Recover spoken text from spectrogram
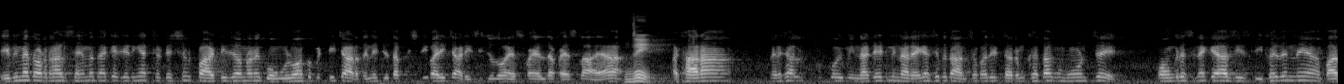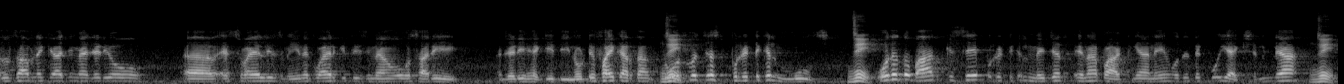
ਇਹ ਵੀ ਮੈਂ ਤੁਹਾਡੇ ਨਾਲ ਸਹਿਮਤ ਹਾਂ ਕਿ ਜਿਹੜੀਆਂ ਟ੍ਰੈਡੀਸ਼ਨਲ ਪਾਰਟੀਆਂ ਉਹਨਾਂ ਨੇ ਗੋਂਗਲੂਆਂ ਤੋਂ ਮਿੱਟੀ ਝਾੜਦੇ ਨੇ ਜਿੱਦਾਂ ਪਿਛਲੀ ਵਾਰੀ ਝਾੜੀ ਸੀ ਜਦੋਂ ਐਸਵਾਈਐਲ ਦਾ ਫੈਸਲਾ ਆਇਆ। ਜੀ। 18 ਮੇਰੇ ਖਿਆਲ ਕੋਈ ਮਹੀਨਾ ਡੇਢ ਮਹੀਨਾ ਰਹਿ ਗਿਆ ਸੀ ਵਿਧਾਨ ਸਭਾ ਦੀ ਟਰਮ ਖਤਮ ਹੋਣ ਤੇ ਕਾਂਗਰਸ ਨੇ ਕਿਹਾ ਸੀ ਅਸਤੀਫੇ ਦਿੰਨੇ ਆ ਬਾਦਲ ਸਾਹਿਬ ਨੇ ਕਿਹਾ ਜੀ ਮੈਂ ਜਿਹੜੀ ਉਹ ਐਸਵਾਈਐਲ ਦੀ ਜ਼ਮੀਨ ਐਕਵਾਇਰ ਕੀਤੀ ਸੀ ਮੈਂ ਉਹ ਸਾਰੀ ਜਿਹੜੀ ਹੈਗੀ ਡੀਨੋਟੀਫਾਈ ਕਰਦਾ। ਜੀ। Those was just political moves ਜੀ। ਉਹਦੇ ਤੋਂ ਬਾਅਦ ਕਿਸੇ ਪੋਲੀਟੀਕਲ ਮੇਜਰ ਇਹਨਾਂ ਪਾਰਟੀਆਂ ਨੇ ਉਹਦੇ ਤੇ ਕੋਈ ਐਕਸ਼ਨ ਨਹੀਂ ਲਿਆ। ਜੀ।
